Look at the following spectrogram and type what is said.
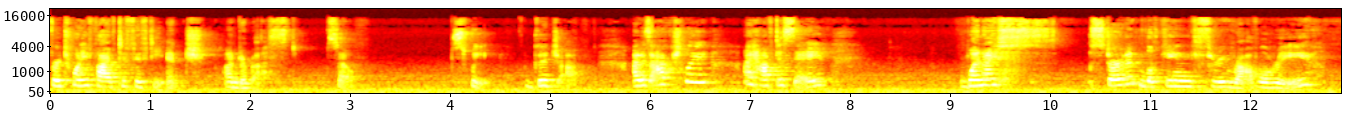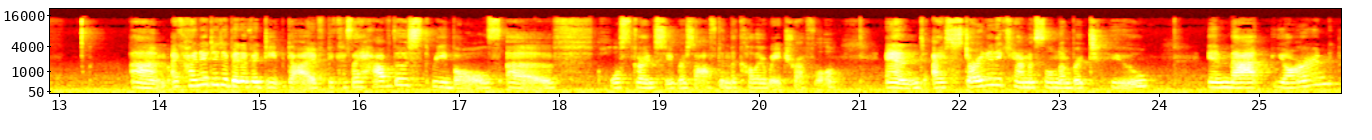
for 25 to 50 inch under bust. So sweet, good job. I was actually, I have to say, when I started looking through Ravelry, um, I kind of did a bit of a deep dive because I have those three balls of Holstgarn Super Soft in the colorway Truffle. And I started a camisole number two in that yarn.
